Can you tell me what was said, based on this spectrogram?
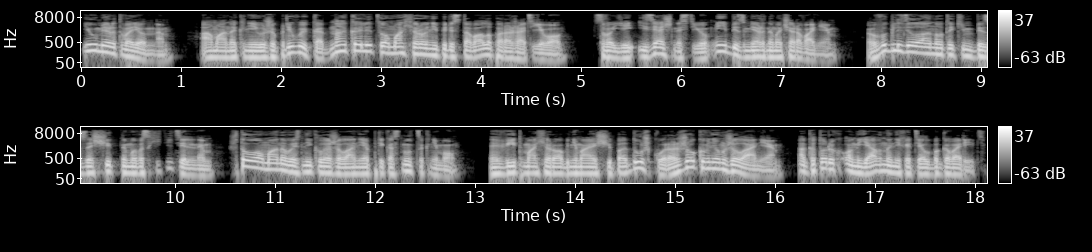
и умиротворенным. Амана к ней уже привык, однако лицо Махеро не переставало поражать его. Своей изящностью и безмерным очарованием. Выглядело оно таким беззащитным и восхитительным, что у Амана возникло желание прикоснуться к нему. Вид Махеру, обнимающий подушку, разжег в нем желания, о которых он явно не хотел бы говорить.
